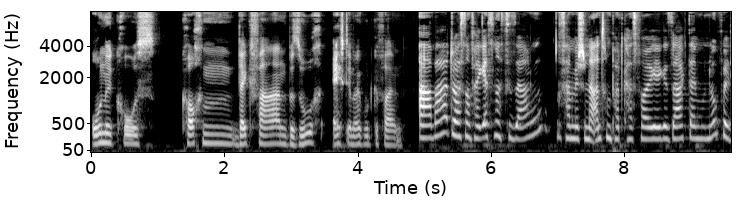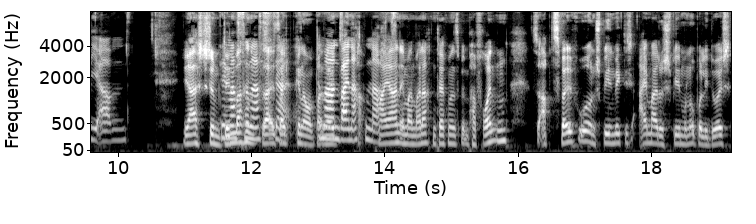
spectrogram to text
ohne groß Kochen, Wegfahren, Besuch echt immer gut gefallen. Aber du hast noch vergessen, was zu sagen. Das haben wir schon in einer anderen Podcast-Folge gesagt, dein Monopoly-Abend. Ja, stimmt. Den Den, machst du machen nachts, seit, seit genau immer seit an Weihnachten ein paar. Jahren immer an Weihnachten treffen wir uns mit ein paar Freunden so ab 12 Uhr und spielen wirklich einmal das Spiel Monopoly durch,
